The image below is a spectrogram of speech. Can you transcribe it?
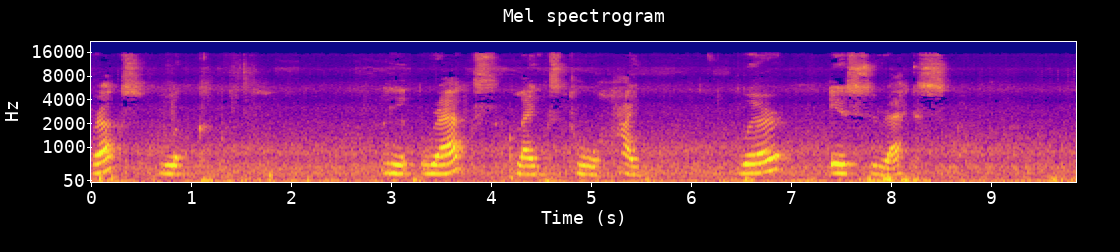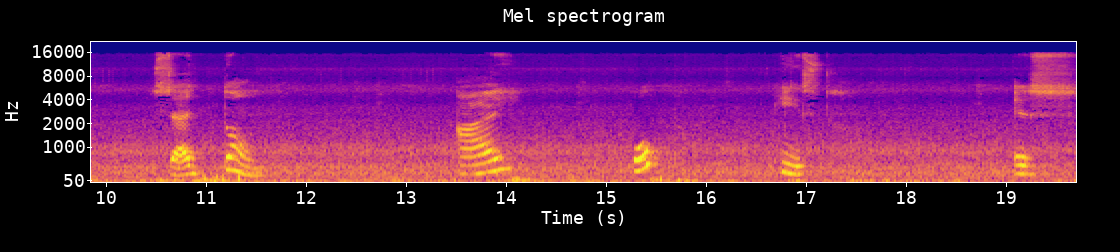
Rex, look. Rex likes to hide. Where is Rex? Said Tom. I hope he's is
